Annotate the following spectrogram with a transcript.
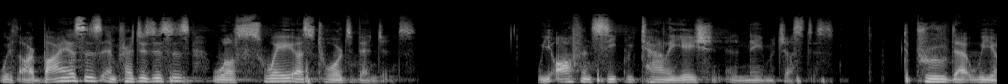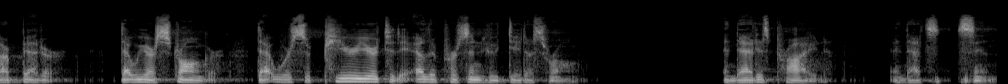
with our biases and prejudices will sway us towards vengeance. We often seek retaliation in the name of justice to prove that we are better that we are stronger, that we're superior to the other person who did us wrong. And that is pride, and that's sin.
